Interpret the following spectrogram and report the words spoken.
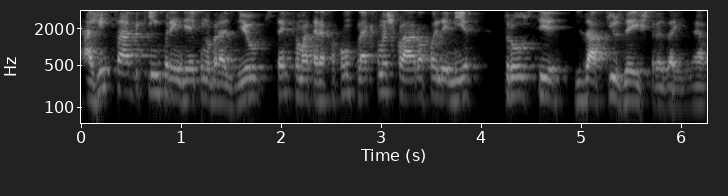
A gente sabe que empreender aqui no Brasil sempre foi uma tarefa complexa, mas claro, a pandemia trouxe desafios extras aí, né?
